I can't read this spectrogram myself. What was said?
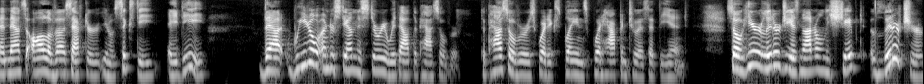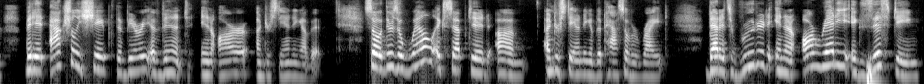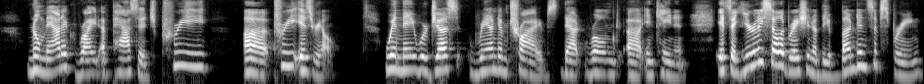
and that's all of us after, you know, 60 AD, that we don't understand this story without the Passover. The Passover is what explains what happened to us at the end. So here, liturgy has not only shaped literature, but it actually shaped the very event in our understanding of it. So there's a well accepted um, understanding of the Passover rite that it's rooted in an already existing nomadic rite of passage pre uh, pre Israel, when they were just random tribes that roamed uh, in Canaan. It's a yearly celebration of the abundance of spring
